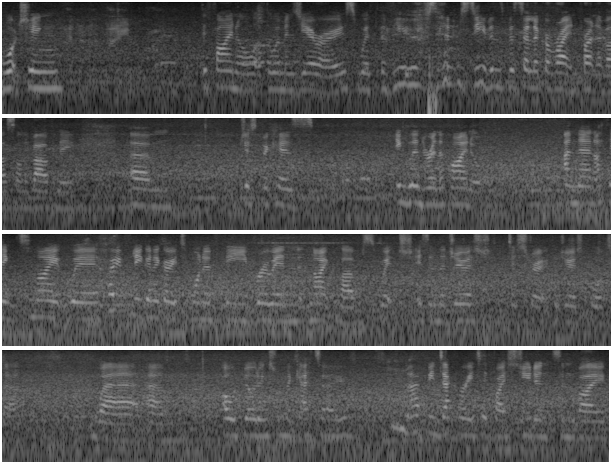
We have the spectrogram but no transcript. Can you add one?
watching the final of the Women's Euros with the view of St Stephen's Basilica right in front of us on the balcony, um, just because England are in the final. And then I think tonight we're hopefully going to go to one of the Ruin nightclubs, which is in the Jewish district, the Jewish quarter, where um, old buildings from the ghetto have been decorated by students and by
